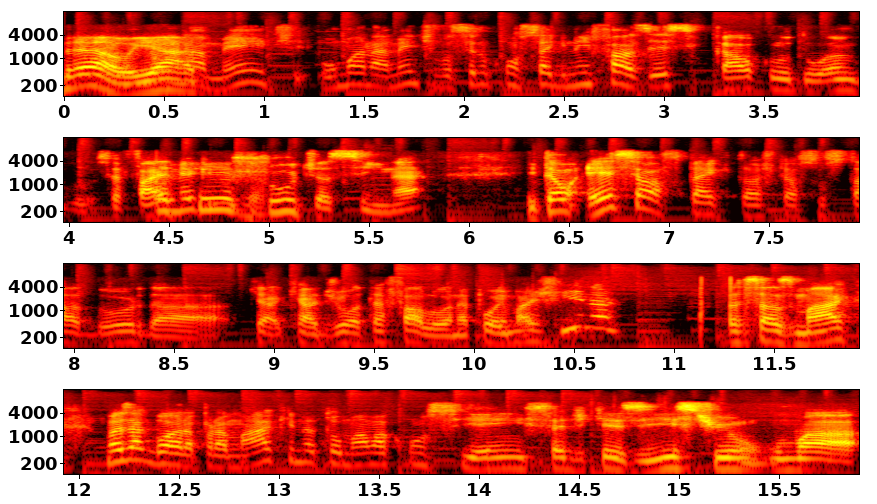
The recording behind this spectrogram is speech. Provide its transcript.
não, humanamente, a... humanamente você não consegue nem fazer esse cálculo do ângulo. Você faz meio que um chute assim, né? Então, esse é o aspecto, acho que assustador da que a, que a até falou, né? Pô, imagina essas máquinas. Mas agora, para a máquina tomar uma consciência de que existe uma,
